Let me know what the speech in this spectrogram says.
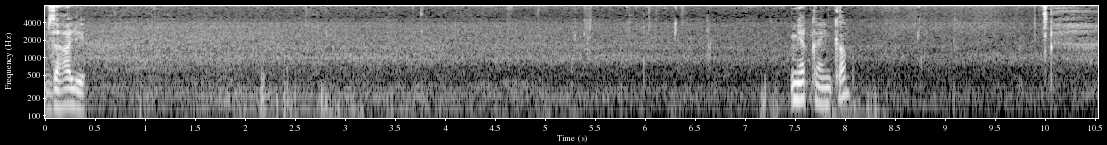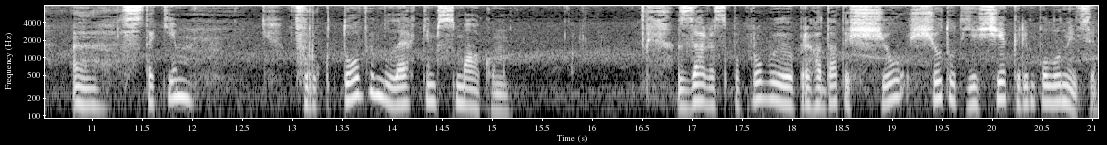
взагалі. М'якенька. Е, з таким фруктовим легким смаком. Зараз спробую пригадати, що, що тут є ще, крім полуниці.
